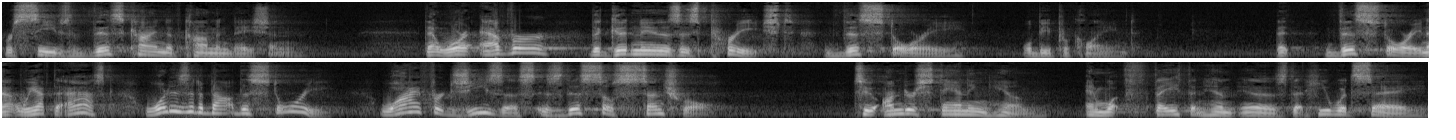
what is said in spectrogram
receives this kind of commendation. That wherever the good news is preached, this story will be proclaimed. That this story, now we have to ask, what is it about this story? Why, for Jesus, is this so central to understanding Him and what faith in Him is that He would say,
